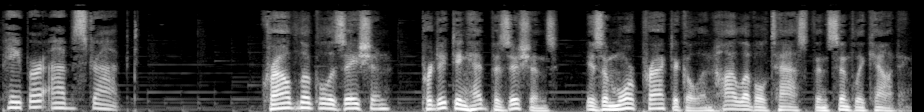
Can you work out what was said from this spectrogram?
Paper abstract Crowd localization, predicting head positions, is a more practical and high level task than simply counting.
